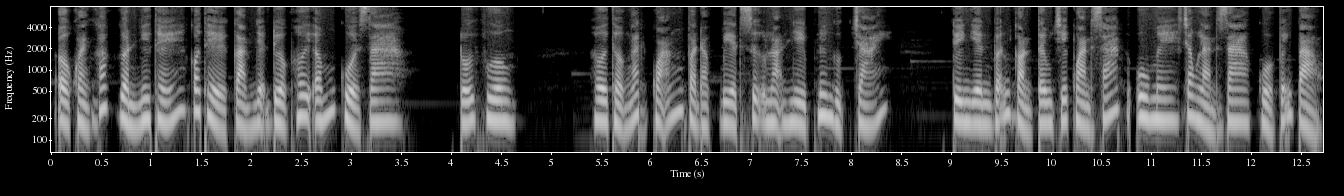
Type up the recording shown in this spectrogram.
Ở khoảnh khắc gần như thế, có thể cảm nhận được hơi ấm của da đối phương. Hơi thở ngắt quãng và đặc biệt sự loạn nhịp nơi ngực trái. Tuy nhiên vẫn còn tâm trí quan sát, u mê trong làn da của Vĩnh Bảo.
